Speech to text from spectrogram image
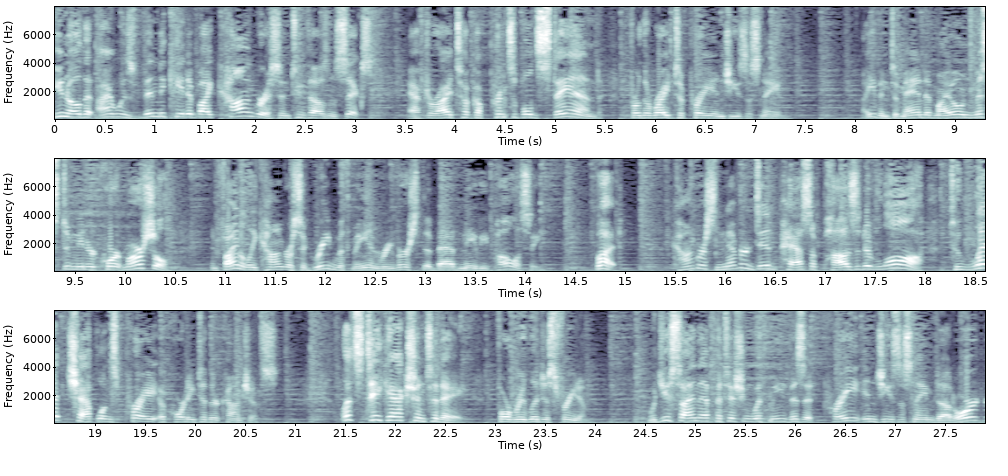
you know that I was vindicated by Congress in 2006 after I took a principled stand for the right to pray in Jesus' name. I even demanded my own misdemeanor court martial, and finally Congress agreed with me and reversed the bad Navy policy. But Congress never did pass a positive law to let chaplains pray according to their conscience. Let's take action today for religious freedom. Would you sign that petition with me? Visit prayinjesusname.org.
